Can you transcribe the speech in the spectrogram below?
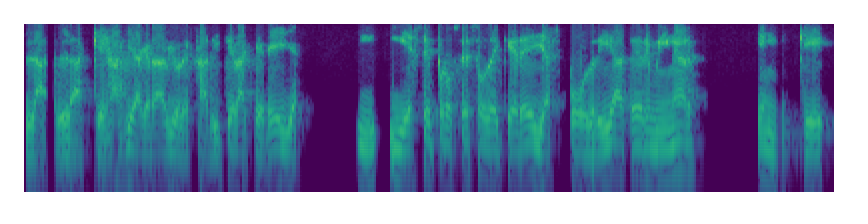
las la quejas y agravio, le jadique la querella, y, ese proceso de querellas podría terminar en que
